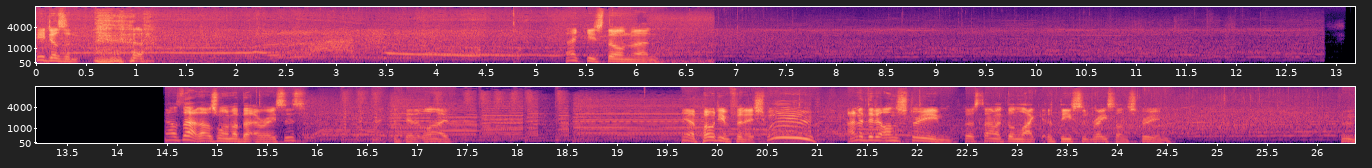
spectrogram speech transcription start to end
He doesn't. Thank you, Stoneman. How's that? That was one of my better races. I did it live. Yeah, podium finish. Woo! And I did it on stream. First time I've done like a decent race on stream. Hmm.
